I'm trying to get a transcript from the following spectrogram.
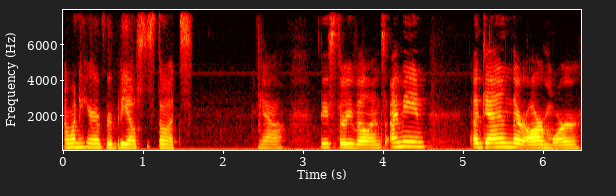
I want to hear everybody else's thoughts. Yeah. These three villains. I mean, again, there are more.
